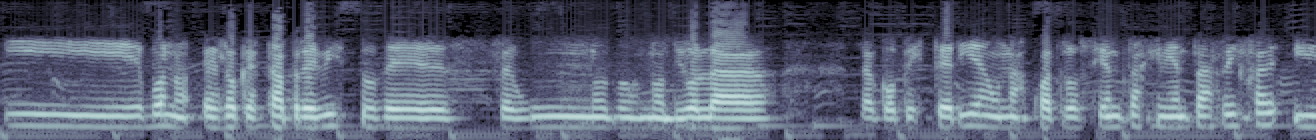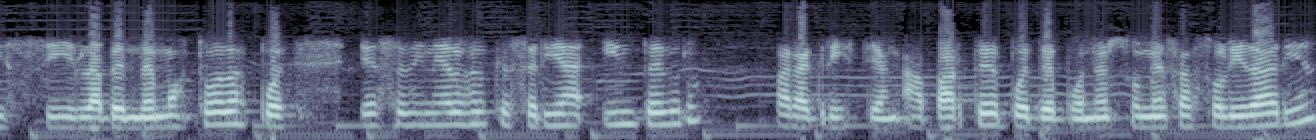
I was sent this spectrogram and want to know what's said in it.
y bueno, es lo que está previsto de según nos, dio la, la copistería, unas 400, 500 rifas y si las vendemos todas, pues ese dinero es el que sería íntegro para Cristian, aparte pues de poner su mesa solidaria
